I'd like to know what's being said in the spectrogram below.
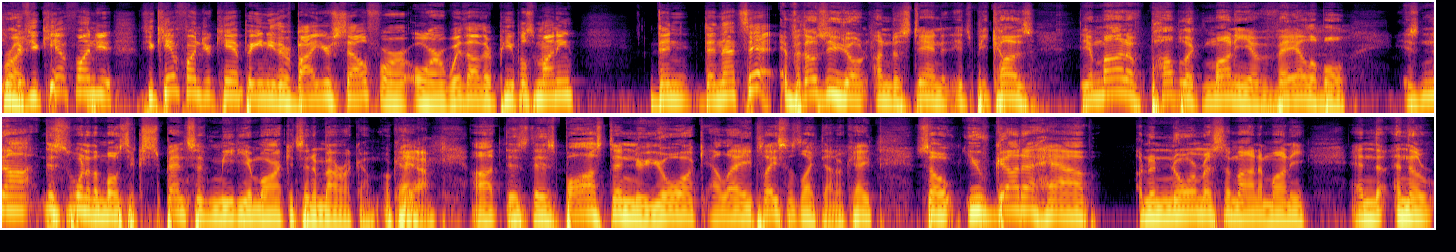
Right. if you can't fund you, if you can't fund your campaign either by yourself or or with other people's money, then then that's it. And for those of you who don't understand it, it's because the amount of public money available is not. This is one of the most expensive media markets in America. Okay, Yeah. uh, there's there's Boston, New York, L.A., places like that. Okay, so you've got to have an enormous amount of money, and the, and the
